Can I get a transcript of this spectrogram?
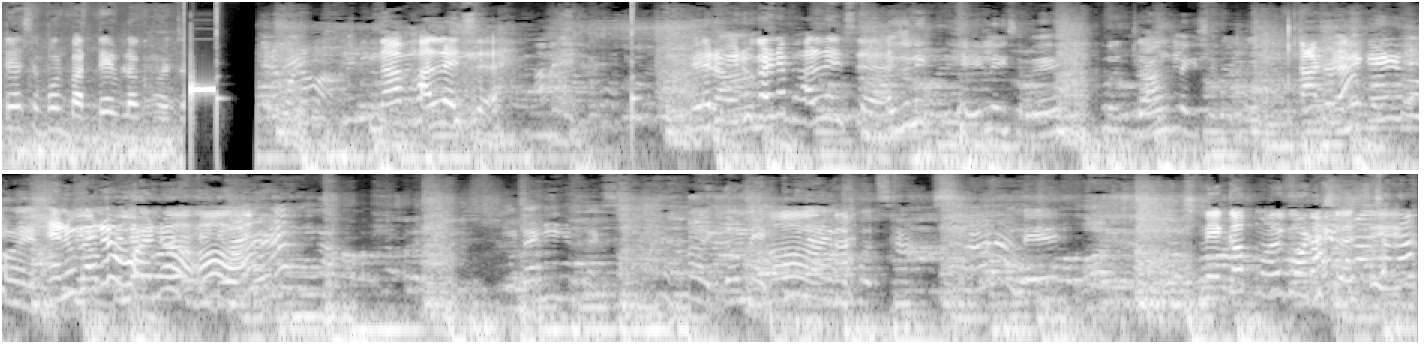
ইয়াতে আছে বহুত বাৰ্থডে এইবিলাক হয় না ভাল লাগিছে। এৰু কাৰণে ভাল লাগিছে। এজনী হয়। ন? মেকআপ মই কৰিছোঁ আজি।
